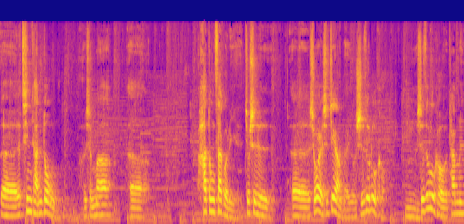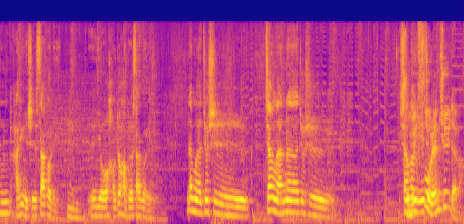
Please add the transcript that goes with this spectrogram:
呃，青潭洞，什么呃，哈东萨果里，就是呃，首尔是这样的，有十字路口，嗯十字路口他们韩语是萨果里，嗯呃有好多好多萨果里。那么就是江南呢，就是相当于富人区对吧？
